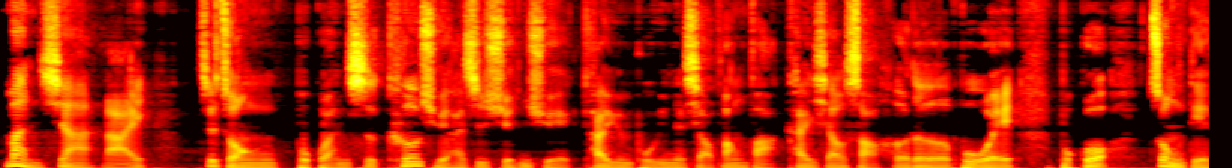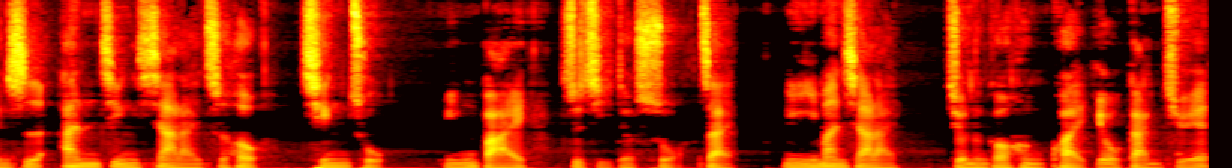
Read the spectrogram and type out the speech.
慢下来。这种不管是科学还是玄学，开运补运的小方法，开销少，何乐而不为？不过重点是安静下来之后，清楚明白自己的所在。你一慢下来，就能够很快有感觉。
